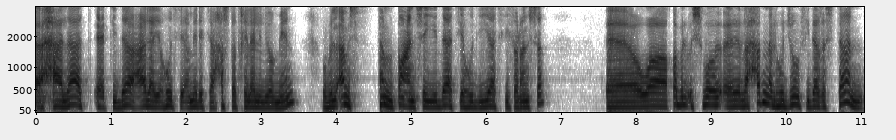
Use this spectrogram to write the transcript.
حالات اعتداء على يهود في أمريكا حصلت خلال اليومين؟ وبالأمس تم طعن سيدات يهوديات في فرنسا. آه، وقبل أسبوع آه، لاحظنا الهجوم في داغستان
